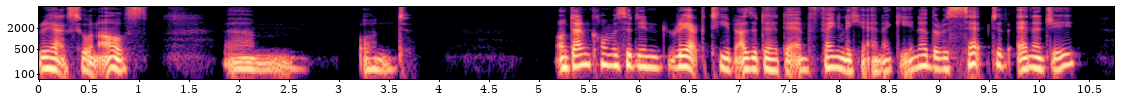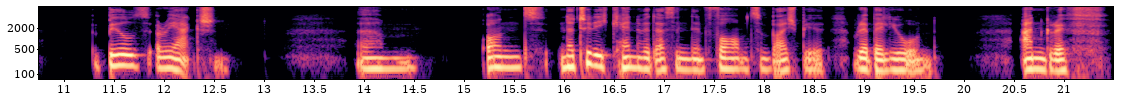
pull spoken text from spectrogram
Reaktion aus. Ähm, und, und dann kommen wir zu den reaktiven, also der, der empfängliche Energie. Ne? The receptive energy builds a reaction. Ähm, und natürlich kennen wir das in den Formen zum Beispiel Rebellion, Angriff,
